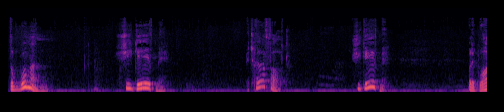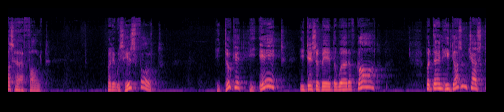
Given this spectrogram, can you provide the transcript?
the woman, she gave me. It's her fault. She gave me. Well, it was her fault, but it was his fault. He took it, he ate, he disobeyed the word of God. But then he doesn't just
